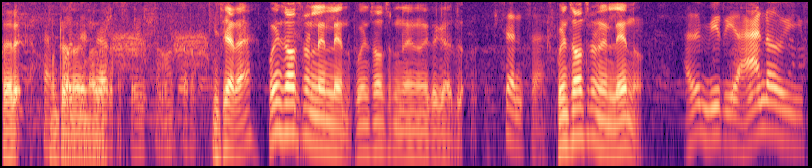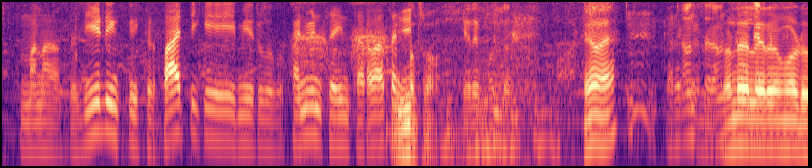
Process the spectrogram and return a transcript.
సరే సంవత్సరం. ఇచ్చారా? పోయిన సంవత్సరం నేను లేను పోయిన సంవత్సరం నేను అయితే కాదు. ఇచ్చాను సార్. పోయిన సంవత్సరం నేను లేను. అదే మీరు హ్యాండ్ మన లీడింగ్ ఇక్కడ పార్టీకి మీరు కన్విన్స్ అయిన తర్వాత రెండు వేల ఇరవై మూడు.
